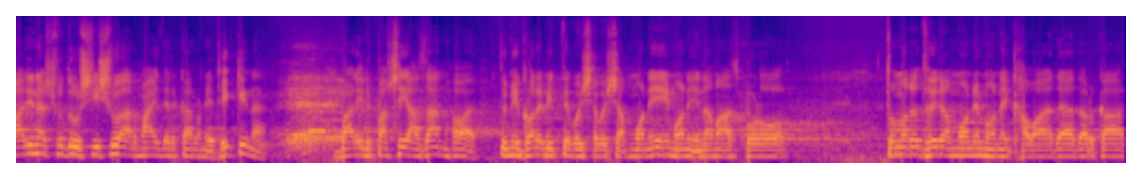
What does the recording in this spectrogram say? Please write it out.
পারি না শুধু শিশু আর মায়েদের কারণে, ঠিক কি না বাড়ির পাশে আজান হয়, তুমি ঘরে ভিত্তে বৈশা বৈশা মনে মনে নামাজ পড়ো। তোমার ধৈরা মনে মনে খাওয়া দেওয়া দরকার।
